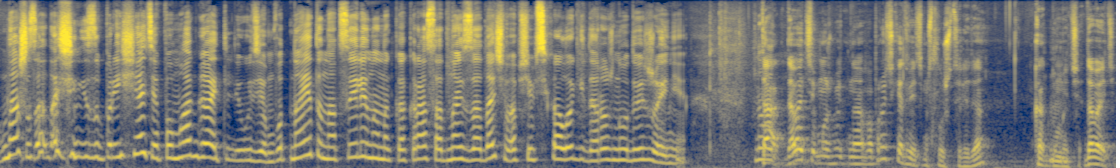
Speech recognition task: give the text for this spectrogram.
наша задача не запрещать, а помогать людям. Вот на это нацелена как раз одна из задач вообще психологии дорожного движения. Ну, так, давайте, может быть, на вопросики ответим слушатели, да? Как думаете? Давайте.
